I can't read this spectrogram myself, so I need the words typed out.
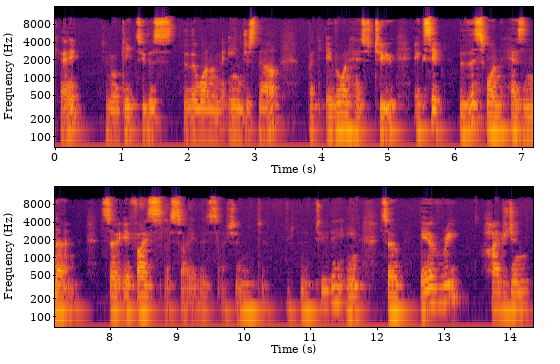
Okay and we'll get to this the one on the end just now but everyone has two except this one has none so if I sorry this I shouldn't two there in so every hydrogen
